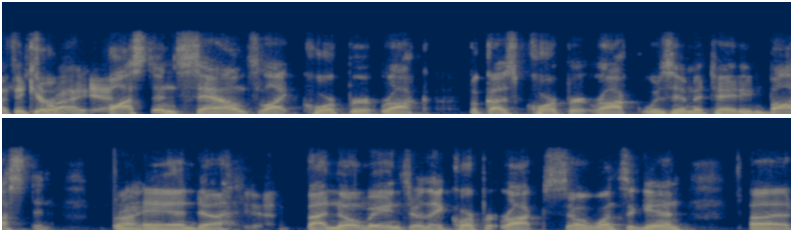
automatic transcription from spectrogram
I think you're So- right. Yeah. Boston sounds like corporate rock because corporate rock was imitating Boston. Right. And uh, Yeah. by no means are they corporate rock. So once again, uh,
